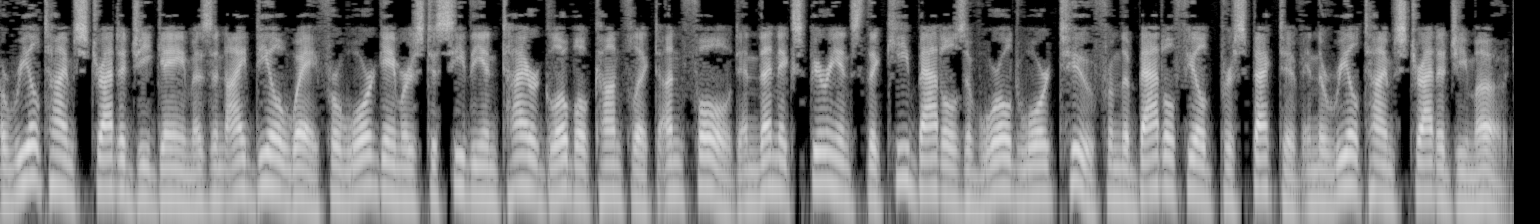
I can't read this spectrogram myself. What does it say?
A real-time strategy game is an ideal way for wargamers to see the entire global conflict unfold and then experience the key battles of World War II from the battlefield perspective in the real-time strategy mode.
